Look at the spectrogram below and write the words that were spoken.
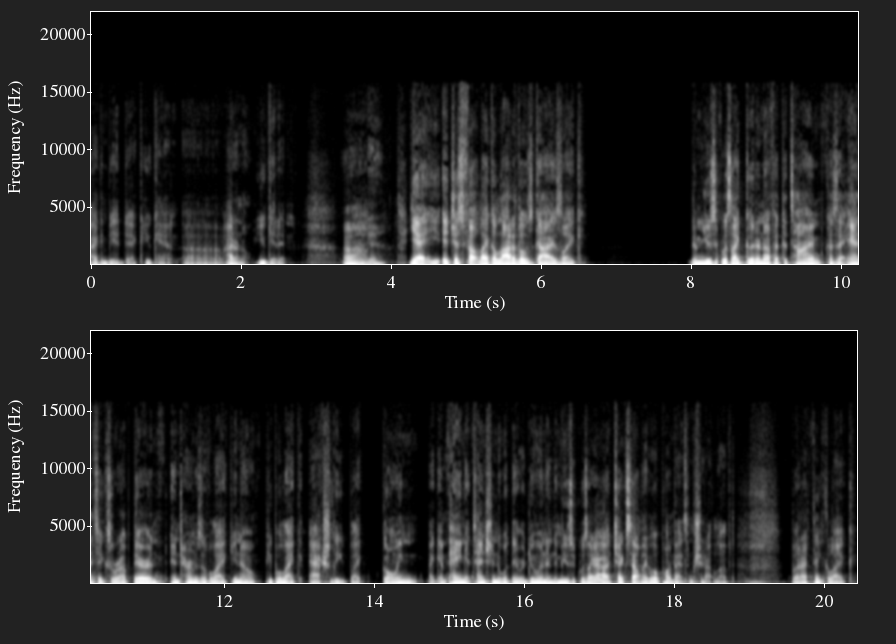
I can be a dick. You can't. Uh, I don't know. You get it. Um, Yeah. yeah it just felt like a lot of those guys like the music was like good enough at the time because the antics were up there in, in terms of like you know people like actually like going like and paying attention to what they were doing and the music was like ah it checks out. Like Lil Pump had some shit I loved. But I think like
